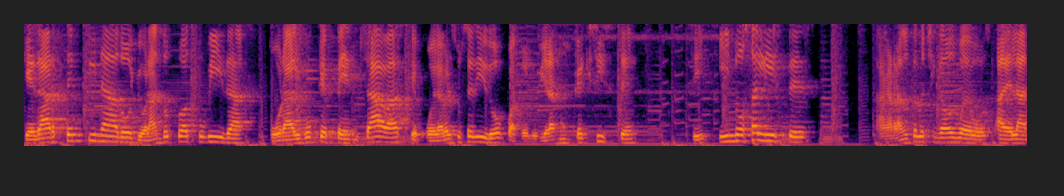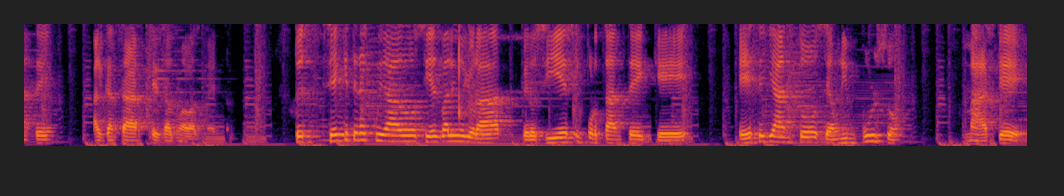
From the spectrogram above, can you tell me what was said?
quedarte empinado llorando toda tu vida por algo que pensabas que podría haber sucedido cuando lo hubiera nunca existe, ¿sí? Y no saliste agarrándote los chingados huevos, adelante, alcanzar esas nuevas metas. Entonces, sí hay que tener cuidado, sí es válido llorar, pero sí es importante que ese llanto sea un impulso más que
